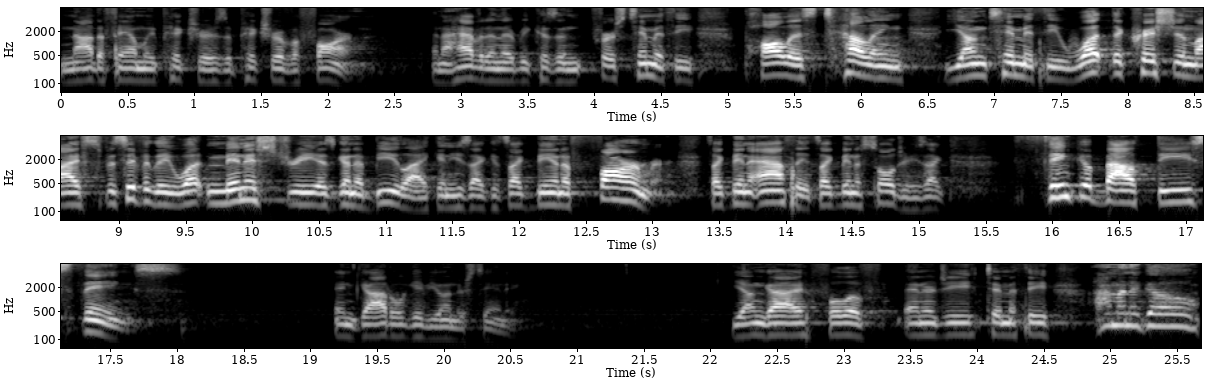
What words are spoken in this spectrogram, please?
not a family picture is a picture of a farm. And I have it in there because in 1 Timothy, Paul is telling young Timothy what the Christian life, specifically what ministry is going to be like. And he's like, it's like being a farmer, it's like being an athlete, it's like being a soldier. He's like, think about these things, and God will give you understanding. young guy, full of energy, Timothy, I'm going to go.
